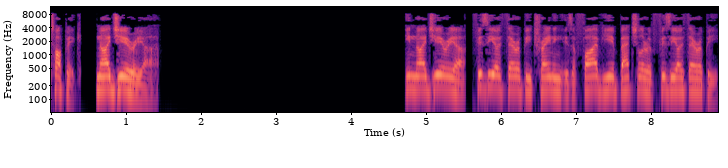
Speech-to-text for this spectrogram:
Topic: Nigeria. In Nigeria, physiotherapy training is a five-year Bachelor of Physiotherapy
